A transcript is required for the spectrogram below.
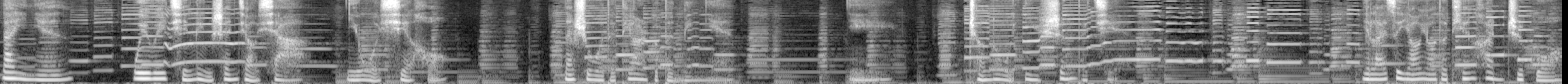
那一年，巍巍秦岭山脚下，你我邂逅。那是我的第二个本命年，你成了我一生的劫。你来自遥遥的天汉之国，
